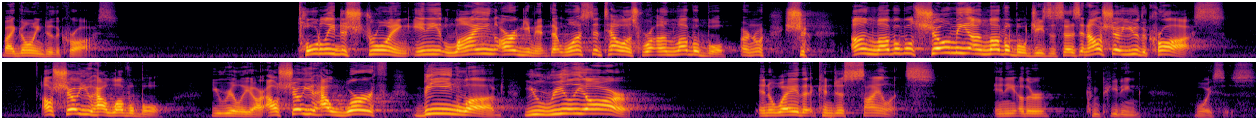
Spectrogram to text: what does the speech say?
by going to the cross. totally destroying any lying argument that wants to tell us we're unlovable or sh- unlovable. Show me unlovable, Jesus says, and I'll show you the cross. I'll show you how lovable you really are. I'll show you how worth being loved you really are in a way that can just silence any other competing voices.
